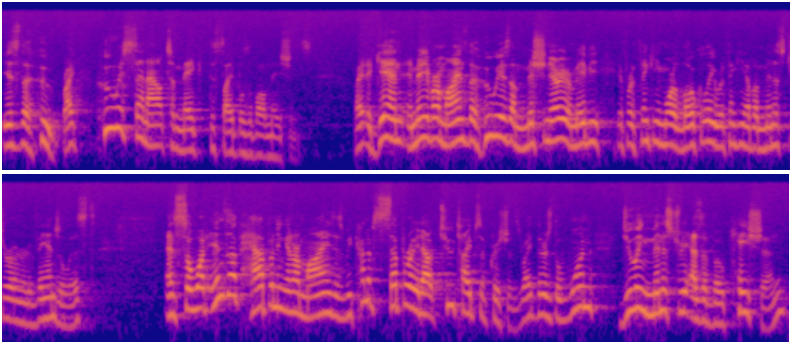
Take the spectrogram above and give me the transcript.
is the who, right? Who is sent out to make disciples of all nations? Right? Again, in many of our minds, the who is a missionary, or maybe if we're thinking more locally, we're thinking of a minister or an evangelist. And so, what ends up happening in our minds is we kind of separate out two types of Christians, right? There's the one doing ministry as a vocation,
